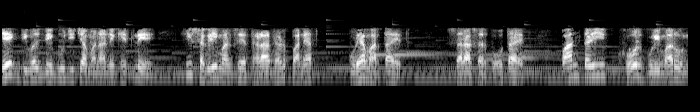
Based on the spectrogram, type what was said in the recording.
एक दिवस देबूजीच्या मनाने घेतले ही सगळी माणसे धडाधड पाण्यात उड्या मारतायत सरासर पोहतायत पानतळी खोल बुडी मारून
